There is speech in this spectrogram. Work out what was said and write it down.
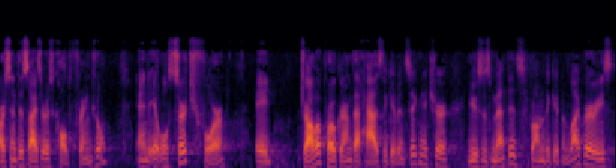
Our synthesizer is called FrAngel, and it will search for a Java program that has the given signature, uses methods from the given libraries,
